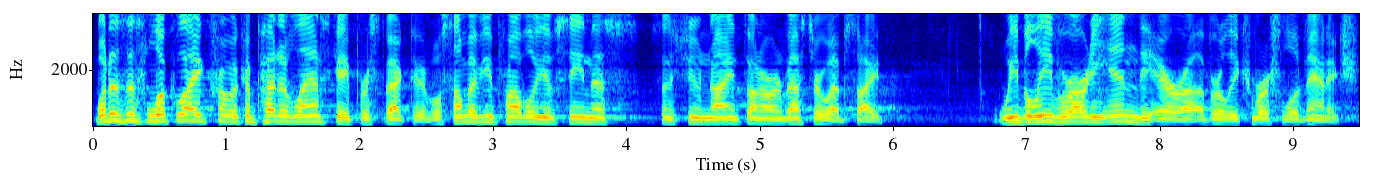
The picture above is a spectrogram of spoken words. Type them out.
What does this look like from a competitive landscape perspective? Well, some of you probably have seen this since June 9th on our investor website. We believe we're already in the era of early commercial advantage.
